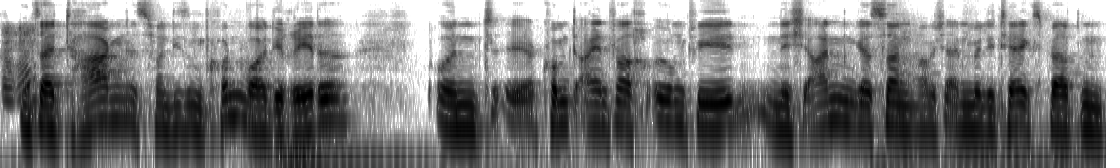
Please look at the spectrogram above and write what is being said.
Mhm. Und seit Tagen ist von diesem Konvoi die Rede. Und er kommt einfach irgendwie nicht an. Gestern habe ich einen Militärexperten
